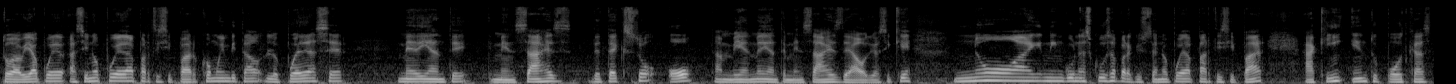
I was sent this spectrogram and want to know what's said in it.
todavía puede, así no pueda participar como invitado, lo puede hacer mediante mensajes de texto o también mediante mensajes de audio. Así que no hay ninguna excusa para que usted no pueda participar aquí en tu podcast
